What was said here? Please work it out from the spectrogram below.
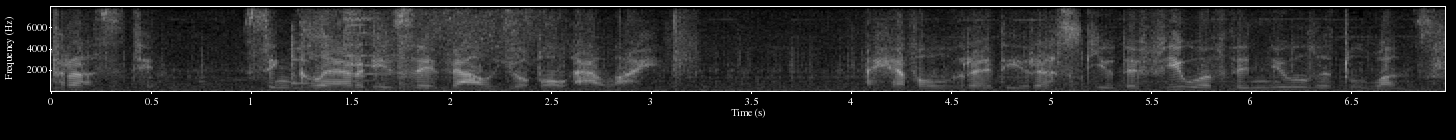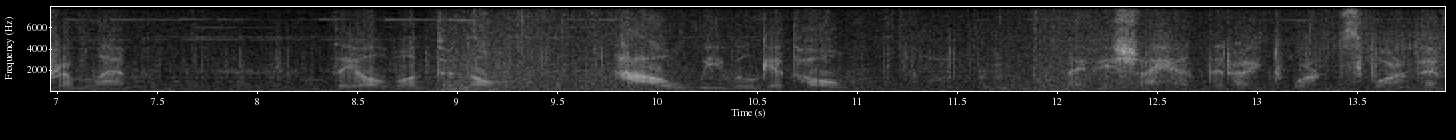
trust him, Sinclair is a valuable ally. I have already rescued a few of the new little ones from Lamb. They all want to know how we will get home. I wish I had the right words for them.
